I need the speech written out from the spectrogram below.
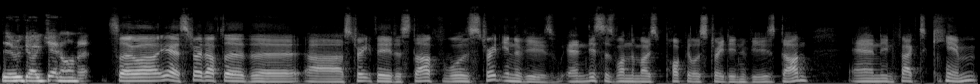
There we go. Get on it. So uh, yeah, straight after the uh, street theatre stuff was street interviews, and this is one of the most popular street interviews done. And in fact, Kim,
